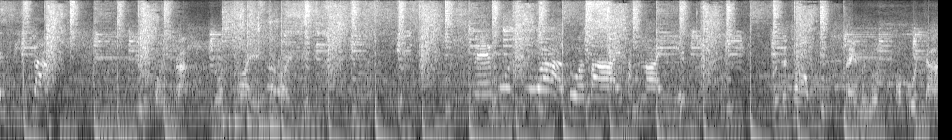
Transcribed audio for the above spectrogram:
เป็นสีสับมีคนรักรสถ้อยอร่อยสุดแม้พูดว่าตัวตายทำลายมิตรจะชอบผิดในมนุษย์เขาพูดนะ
